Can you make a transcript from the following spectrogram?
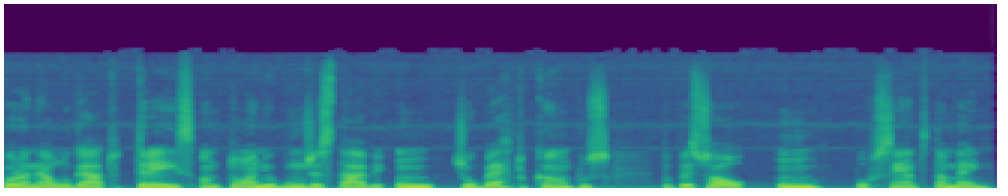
Coronel Lugato 3, Antônio Bungestab 1, Gilberto Campos, do pessoal 1% também.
